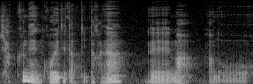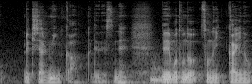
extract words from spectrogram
100年超えてたって言ったかな、えー、まああの歴史ある民家でですね。でもともとその1階の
